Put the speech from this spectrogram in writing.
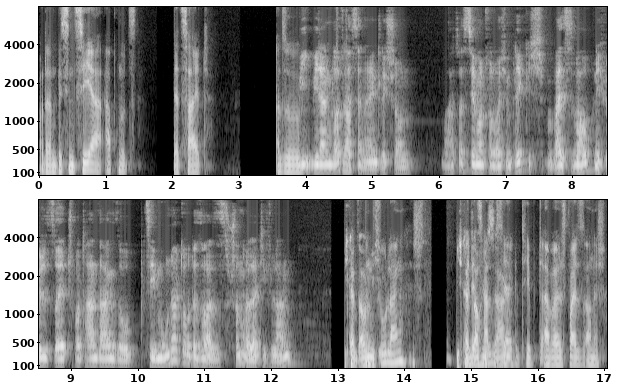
oder ein bisschen zäher abnutzt der Zeit. Also Wie, wie lange läuft glaub- das denn eigentlich schon? Hat das jemand von euch im Blick? Ich weiß es überhaupt nicht. Ich würde jetzt spontan sagen, so zehn Monate oder so. Also es ist schon relativ lang. Ich kann es auch nicht, so lang. Ich ich kann es auch jetzt nicht halbes Jahr sagen. getippt, aber ich weiß es auch nicht.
